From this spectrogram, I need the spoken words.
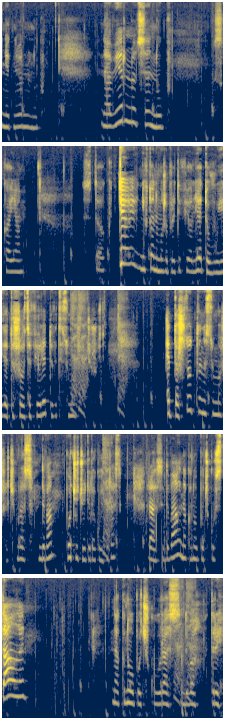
Нет, наверное, нуб. Наверное, це нуб. Ская. Так, те, ніхто не може пройти фіолетову. Это що, це фіолетовий? Це сумасшедший щось. Это что-то на сумасшедшем. Раз, два, по чуть-чуть вот такой. Раз, раз, два, на кнопочку встали. На кнопочку раз, два, три,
